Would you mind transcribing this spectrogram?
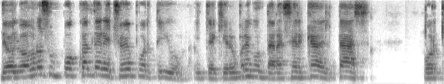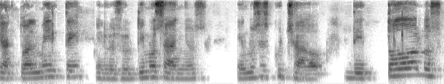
Devolvámonos un poco al derecho deportivo y te quiero preguntar acerca del TAS, porque actualmente, en los últimos años, hemos escuchado de todos los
